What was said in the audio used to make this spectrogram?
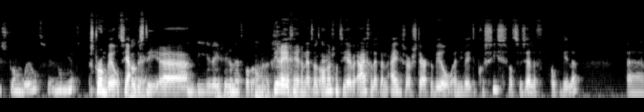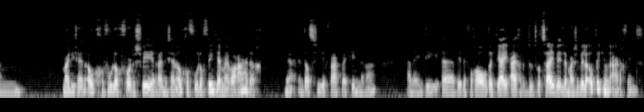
Strong-willed eh, noem je het? Strong-willed, ja. Dus die, uh, die reageren net wat anders. Die reageren net wat anders, want die hebben eigenlijk een eigen sterke wil. En die weten precies wat ze zelf ook willen. Um, maar die zijn ook gevoelig voor de sfeer. En die zijn ook gevoelig, vind jij mij wel aardig? Ja. En dat zie je vaak bij kinderen. Alleen die uh, willen vooral dat jij eigenlijk doet wat zij willen, maar ze willen ook dat je hun aardig vindt.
